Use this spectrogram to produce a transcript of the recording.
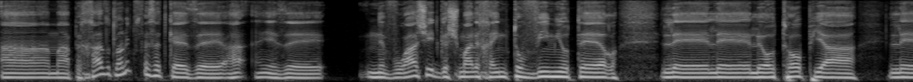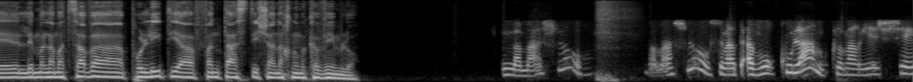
המהפכה הזאת לא נתפסת כאיזה איזה נבואה שהתגשמה לחיים טובים יותר, ל, ל, לאוטופיה, ל, למצב הפוליטי הפנטסטי שאנחנו מקווים לו. ממש לא. ממש לא. זאת אומרת, עבור כולם. כלומר, יש... אה,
